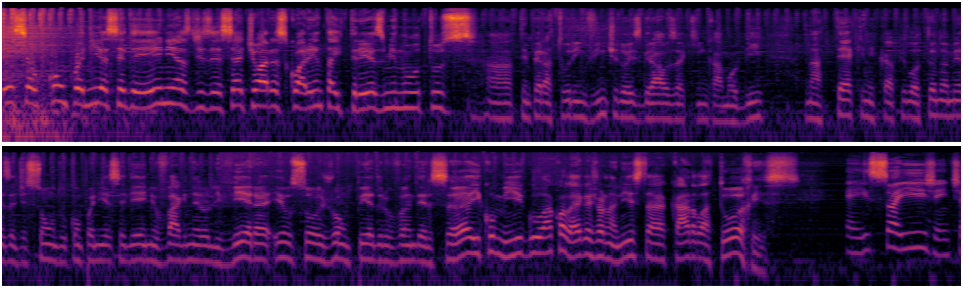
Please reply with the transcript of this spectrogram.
Esse é o Companhia CDN às 17 horas 43 minutos. A temperatura em 22 graus aqui em Camobi. Na técnica, pilotando a mesa de som do Companhia CDN, o Wagner Oliveira. Eu sou João Pedro Vandersan e comigo a colega jornalista Carla Torres. É isso aí, gente.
